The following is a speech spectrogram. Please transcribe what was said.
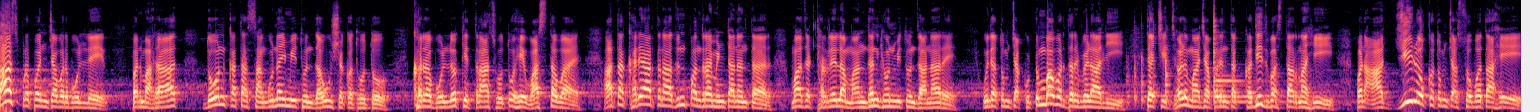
तास प्रपंचावर बोलले. पण महाराज दोन कथा सांगूनही मी इथून जाऊ शकत होतो. खरं बोललो की त्रास होतो हे वास्तव आहे. आता खऱ्या अर्थानं अजून पंधरा मिनिटानंतर माझं ठरलेलं मानधन घेऊन मी इथून जाणार आहे. उद्या तुमच्या कुटुंबावर जर वेळ आली त्याची झळ माझ्यापर्यंत कधीच बसणार नाही. पण आज जी लोक तुमच्यासोबत आहे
